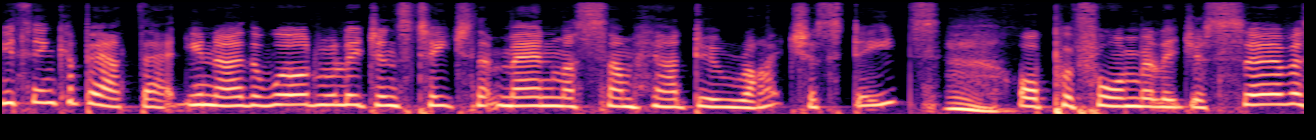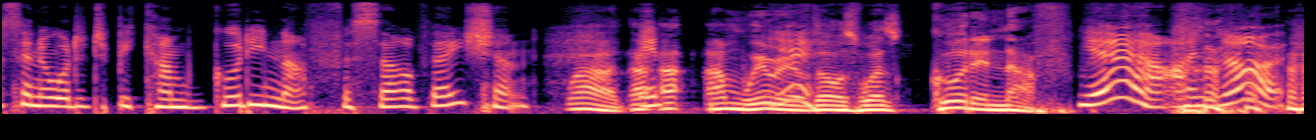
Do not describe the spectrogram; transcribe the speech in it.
You think about that. You know, the world religions teach that man must somehow do righteous deeds Mm. or perform religious service in order to become good enough for salvation. Wow, I, I, I'm weary Yeah. of those words. Good enough. Yeah, I know.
